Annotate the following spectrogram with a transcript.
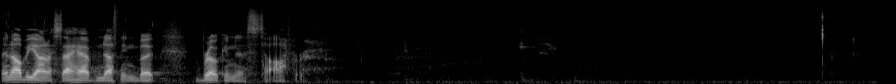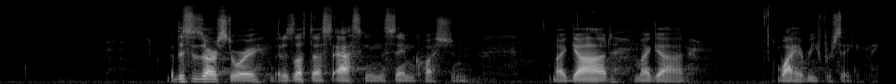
And I'll be honest, I have nothing but brokenness to offer. But this is our story that has left us asking the same question My God, my God, why have you forsaken me?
